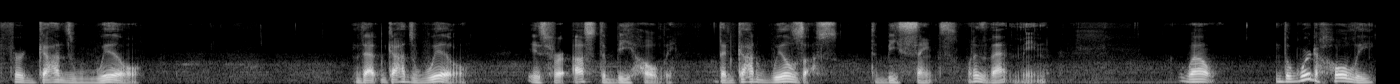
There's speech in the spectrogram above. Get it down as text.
for God's will that God's will is for us to be holy, that God wills us to be saints. What does that mean? Well, the word holy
